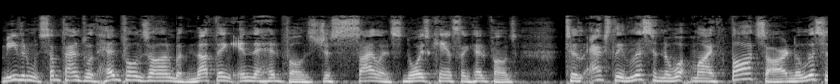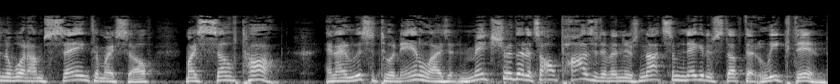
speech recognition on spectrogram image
even sometimes with headphones on, with nothing in the headphones, just silence, noise canceling headphones, to actually listen to what my thoughts are and to listen to what I'm saying to myself, my self talk and I listen to it and analyze it and make sure that it's all positive and there's not some negative stuff that leaked in.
